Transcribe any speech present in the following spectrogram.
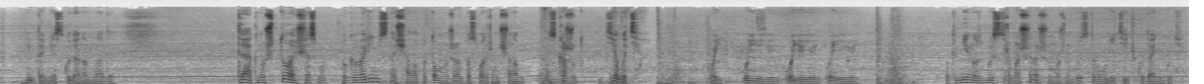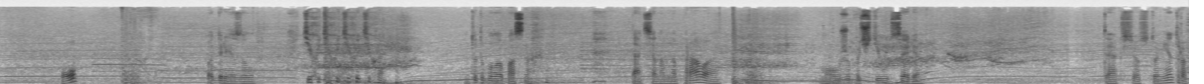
до мест, куда нам надо. Так, ну что, сейчас мы поговорим сначала, а потом уже посмотрим, что нам скажут делать. Ой, ой-ой-ой, ой-ой-ой, ой-ой-ой. Вот минус быстро машина, что можно быстро улететь куда-нибудь. Оп. Подрезал. Тихо, тихо, тихо, тихо. Вот это было опасно. Так, все, нам направо. Мы уже почти у цели. Так, все, 100 метров.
